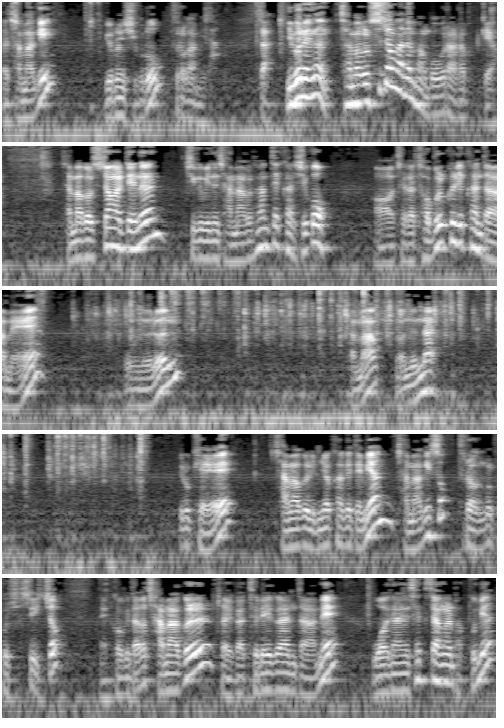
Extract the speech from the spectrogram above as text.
자, 자막이 이런 식으로 들어갑니다. 자, 이번에는 자막을 수정하는 방법을 알아볼게요. 자막을 수정할 때는 지금 있는 자막을 선택하시고 어, 제가 더블 클릭한 다음에 오늘은 자막 넣는 날 이렇게 자막을 입력하게 되면 자막이 쏙 들어간 걸 보실 수 있죠? 네, 거기다가 자막을 저희가 드래그한 다음에 원하는 색상을 바꾸면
